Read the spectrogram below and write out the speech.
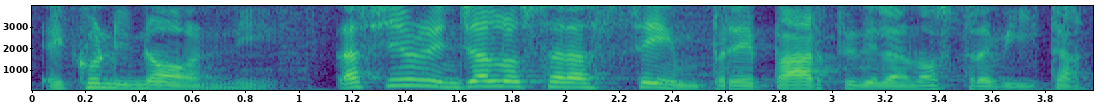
e con i nonni, la signora in giallo sarà sempre parte della nostra vita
